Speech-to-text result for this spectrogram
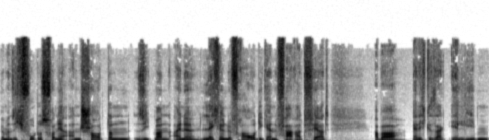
Wenn man sich Fotos von ihr anschaut, dann sieht man eine lächelnde Frau, die gerne Fahrrad fährt. Aber ehrlich gesagt, ihr Leben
